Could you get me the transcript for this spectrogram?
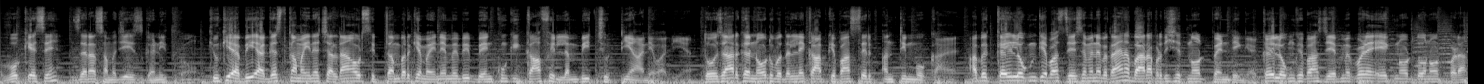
वो कैसे? जरा समझिए इस गणित को। क्योंकि अभी अगस्त का महीना चल रहा है और सितंबर के महीने में भी बैंकों की काफ़ी लंबी छुट्टियाँ आने वाली है। दो हज़ार का नोट बदलने का आपके पास सिर्फ़ अंतिम मौका है। अब कई लोगों के पास, जैसे मैंने बताया ना, बारह प्रतिशत नोट पेंडिंग है। कई लोगों के पास जेब में पड़े, एक नोट, दो नोट पड़ा।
